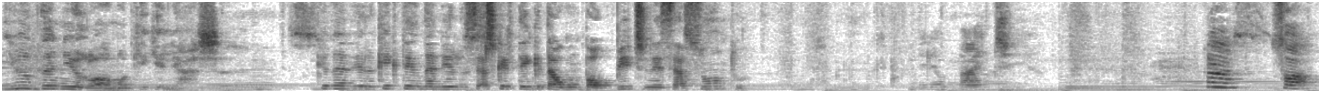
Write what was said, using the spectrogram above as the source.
E o Danilo, amor, o que, que ele acha? Que Danilo? O que, que tem o Danilo? Você acha que ele tem que dar algum palpite nesse assunto? Ele é o pai, tia. Ah, só.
